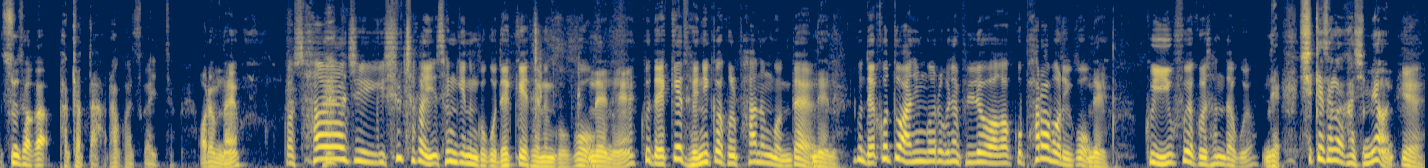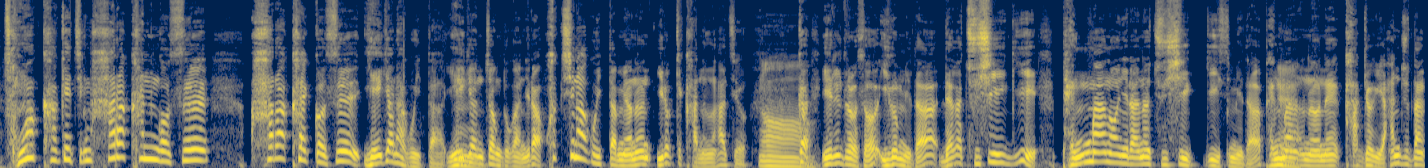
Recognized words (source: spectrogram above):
순서가 바뀌었다라고 할 수가 있죠. 어렵나요? 그러니까 사야지 실체가 생기는 거고 내게 되는 거고 네네. 그 내게 되니까 그걸 파는 건데 네네. 이거 내 것도 아닌 거를 그냥 빌려와 갖고 팔아버리고 네. 그 이후에 그걸 산다고요? 네. 쉽게 생각하시면 예. 정확하게 지금 하락한 것을 하락할 것을 예견하고 있다. 예견 음. 정도가 아니라 확신하고 있다면은 이렇게 가능하죠. 아. 그러니까 예를 들어서 이겁니다. 내가 주식이 100만 원이라는 주식이 있습니다. 100만 네. 원의 가격이 한 주당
